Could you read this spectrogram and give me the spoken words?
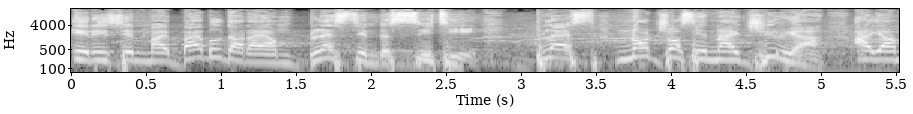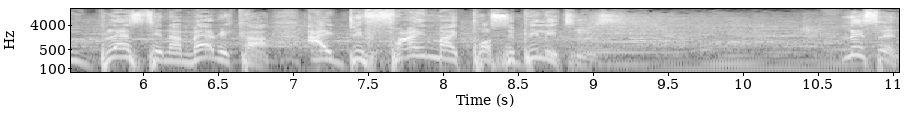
It is in my Bible that I am blessed in the city, blessed not just in Nigeria, I am blessed in America. I define my possibilities. Listen,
